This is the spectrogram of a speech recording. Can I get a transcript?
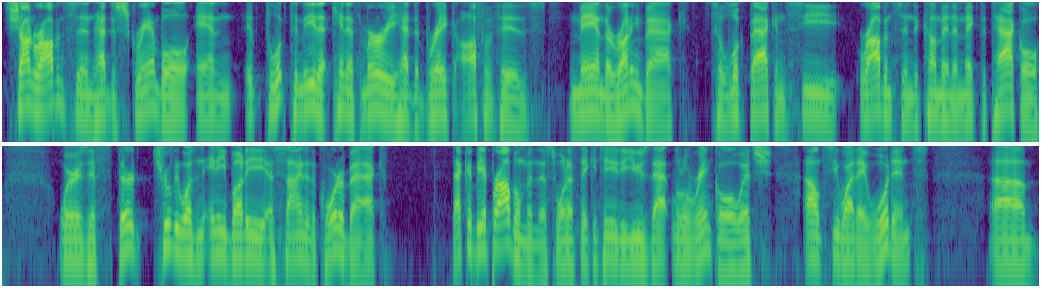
Shawn Robinson had to scramble, and it looked to me that Kenneth Murray had to break off of his man, the running back, to look back and see Robinson to come in and make the tackle. Whereas if there truly wasn't anybody assigned to the quarterback, that could be a problem in this one if they continue to use that little wrinkle, which I don't see why they wouldn't, um,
